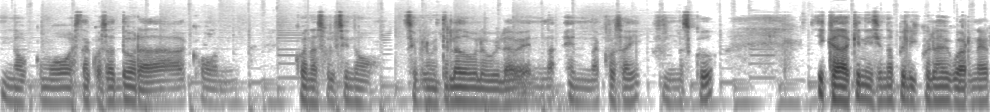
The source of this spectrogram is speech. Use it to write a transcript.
y no como esta cosa dorada con, con azul, sino simplemente la W y la B en una, en una cosa ahí, en un escudo. Y cada que inicia una película de Warner,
